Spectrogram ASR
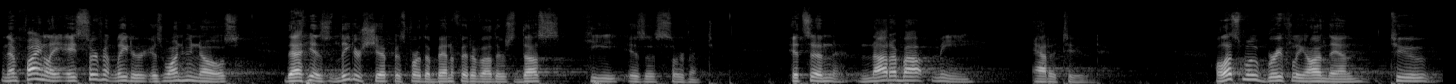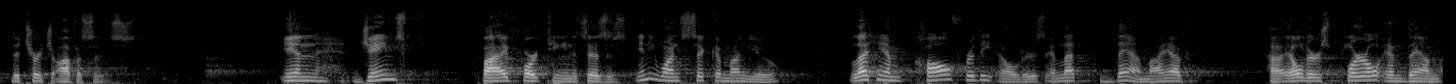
And then finally, a servant leader is one who knows that his leadership is for the benefit of others, thus, he is a servant. It's a not about me attitude. Well, let's move briefly on then to the church offices. In James 5:14 it says is anyone sick among you let him call for the elders and let them I have uh, elders plural and them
